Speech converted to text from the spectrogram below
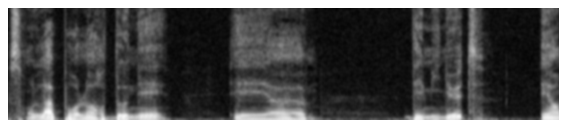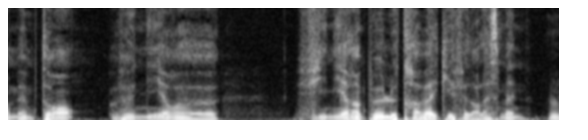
sont là pour leur donner euh, des minutes et en même temps venir euh, finir un peu le travail qui est fait dans la semaine Hmm.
